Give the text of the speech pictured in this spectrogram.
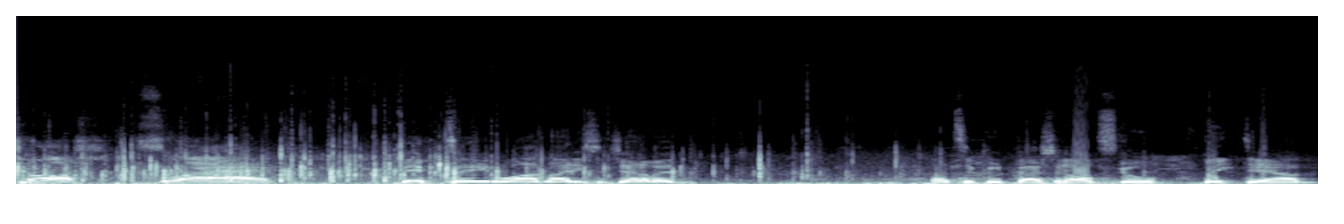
Josh Slag. 15-1, ladies and gentlemen. That's a good fashion old school beat down.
